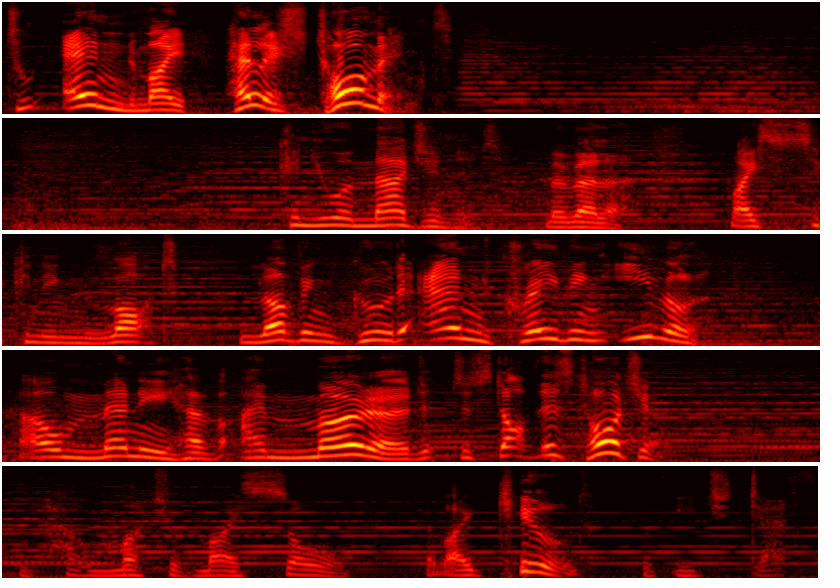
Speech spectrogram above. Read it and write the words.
to end my hellish torment. Can you imagine it, Myrella? My sickening lot, loving good and craving evil. How many have I murdered to stop this torture? And how much of my soul have I killed with each death?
